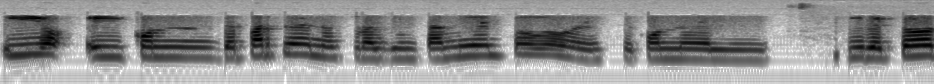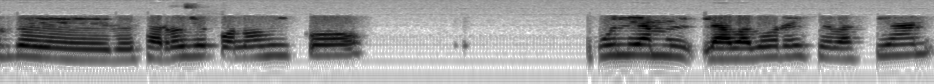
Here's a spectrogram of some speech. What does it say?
y, y con de parte de nuestro ayuntamiento, este, con el director de Desarrollo Económico, William Lavadores Sebastián,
